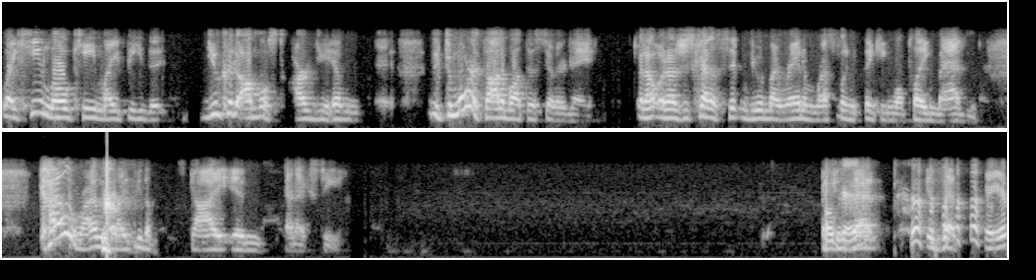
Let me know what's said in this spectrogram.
like he low key might be the. You could almost argue him. The more I thought about this the other day, and I, when I was just kind of sitting doing my random wrestling thinking while playing Madden, Kyle O'Reilly might be the best guy in NXT. Like, Okay. Is that is that fair?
